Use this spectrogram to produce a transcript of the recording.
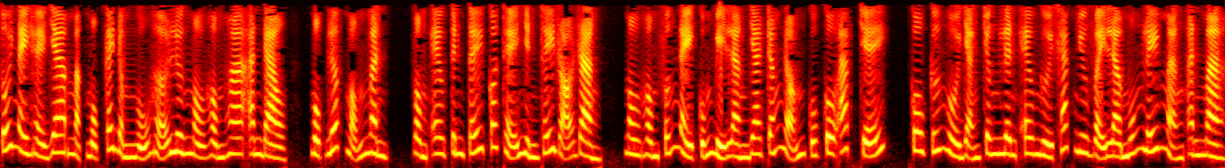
tối nay hề gia mặc một cái đầm ngủ hở lưng màu hồng hoa anh đào, một lớp mỏng manh, vòng eo tinh tế có thể nhìn thấy rõ ràng, màu hồng phấn này cũng bị làn da trắng nõn của cô áp chế, cô cứ ngồi dạng chân lên eo người khác như vậy là muốn lấy mạng anh mà,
